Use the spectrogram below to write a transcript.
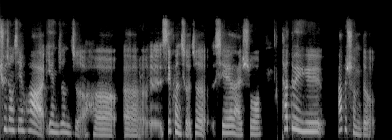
去中心化验证者和呃，sequence 这些来说，它对于 Arbitrum 的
